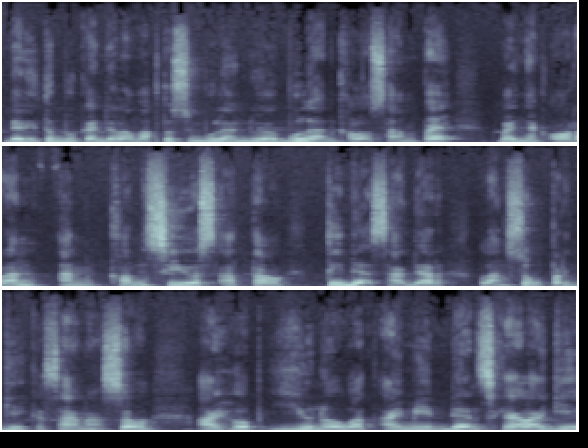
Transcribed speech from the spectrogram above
Dan itu bukan dalam waktu sebulan dua bulan kalau sampai banyak orang unconscious atau tidak sadar langsung pergi ke sana. So, I hope you know what I mean. Dan sekali lagi,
